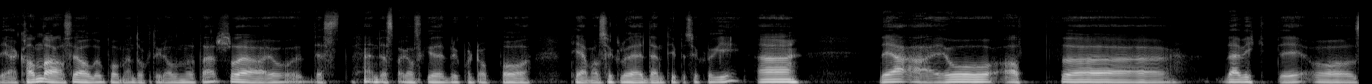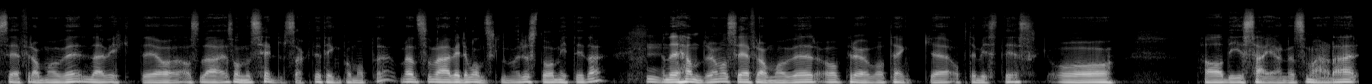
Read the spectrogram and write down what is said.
det jeg kan, da, altså jeg holder jo på med en doktorgrad om dette her, så det er jo DESP, er ganske brukbart opp på temapsykologi, den type psykologi. Eh, det er jo at eh, det er viktig å se framover. Det er viktig å Altså det er jo sånne selvsagte ting, på en måte, men som er veldig vanskelig når du står midt i det. Mm. Men det handler om å se framover og prøve å tenke optimistisk og ta de seierne som er der.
